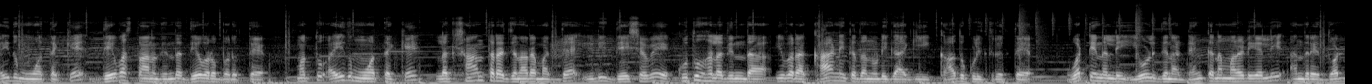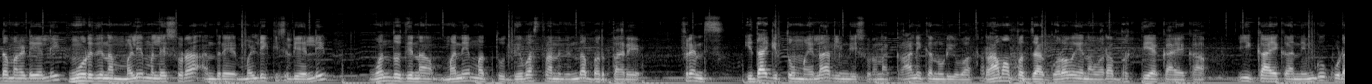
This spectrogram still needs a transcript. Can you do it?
ಐದು ಮೂವತ್ತಕ್ಕೆ ದೇವಸ್ಥಾನದಿಂದ ದೇವರು ಬರುತ್ತೆ. ಮತ್ತು ಐದು ಮೂವತ್ತಕ್ಕೆ ಲಕ್ಷಾಂತರ ಜನರ ಮಧ್ಯ ಇಡೀ ದೇಶವೇ ಕುತೂಹಲದಿಂದ ಇವರ ಕಾರ್ಣಿಕದ ನುಡಿಗಾಗಿ ಕಾದು ಕುಳಿತಿರುತ್ತೆ. ಒಟ್ಟಿನಲ್ಲಿ ಏಳು ದಿನ ಡೆಂಕನ ಮರಡಿಯಲ್ಲಿ, ಅಂದ್ರೆ ದೊಡ್ಡ ಮರಡಿಯಲ್ಲಿ, ಮೂರು ದಿನ ಮಳಿ ಮಲ್ಲೇಶ್ವರ, ಅಂದ್ರೆ ಮಳ್ಳಿ ಕಿಚಡಿಯಲ್ಲಿ ಒಂದು ದಿನ ಮನೆ ಮತ್ತು ದೇವಸ್ಥಾನದಿಂದ ಬರ್ತಾರೆ. ಫ್ರೆಂಡ್ಸ್, ಇದಾಗಿತ್ತು ಮೈಲಾರಲಿಂಗೇಶ್ವರನ ಕಾಣಿಕ ನುಡಿಯುವ ರಾಮಪ್ಪಜ್ಜ ಗೊರವಯ್ಯನವರ ಭಕ್ತಿಯ ಕಾಯಕ. ಈ ಕಾಯಕ ನಿಮಗೂ ಕೂಡ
